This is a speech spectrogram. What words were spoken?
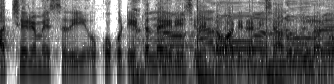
ఆశ్చర్యం వేస్తుంది ఒక్కొక్కటి ఎట్లా తయారు చేసి ఎట్లా వాడిరు అనేసి ఆ రోజులలో.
